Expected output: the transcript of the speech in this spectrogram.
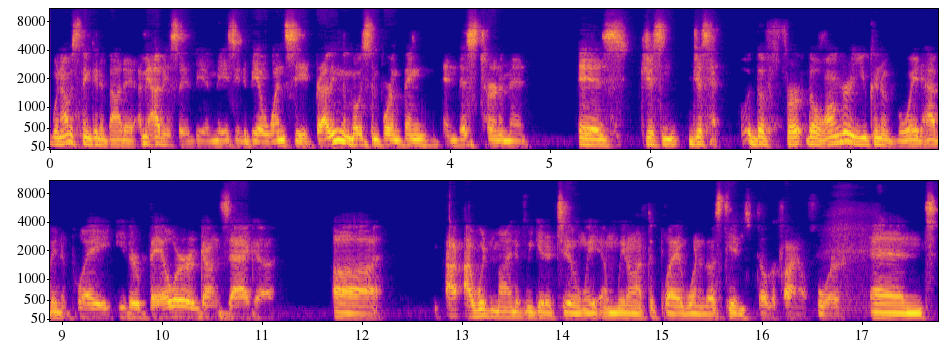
when I was thinking about it, I mean, obviously it'd be amazing to be a one seed, but I think the most important thing in this tournament is just, just the fir- the longer you can avoid having to play either Baylor or Gonzaga, uh, I, I, wouldn't mind if we get a two and we and we don't have to play one of those teams until the final four. And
